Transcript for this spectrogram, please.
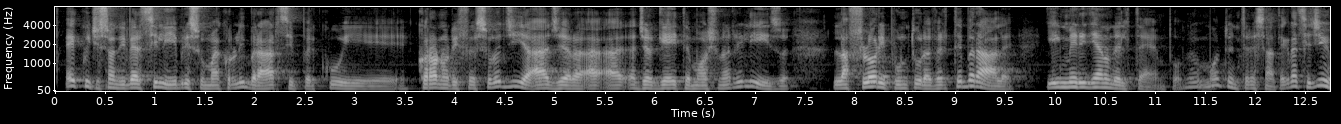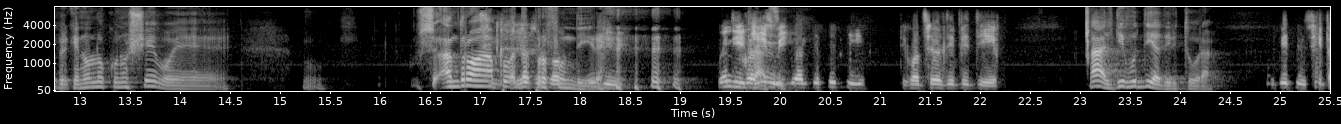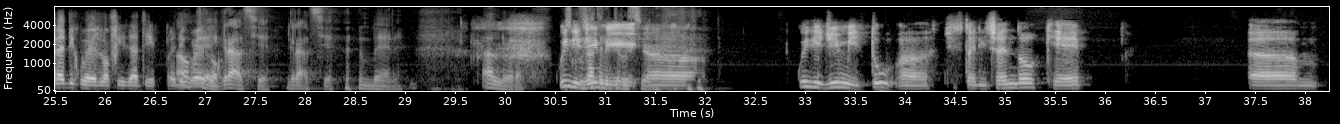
E qui ci sono diversi libri su macrolibrarsi, per cui cronoriflessologia, Ager, Agergate Emotional Release, la floripuntura vertebrale, il meridiano del tempo. Molto interessante. Grazie Jimmy perché non lo conoscevo e andrò a, sì, ad approfondire. Quindi, ti ti consiglio il DVD. Ah, il DVD addirittura. Sì, prendi quello, fidati, prendi ok, quello. grazie, grazie. Bene. Allora, quindi Jimmy, uh, quindi Jimmy, tu uh, ci stai dicendo che um,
